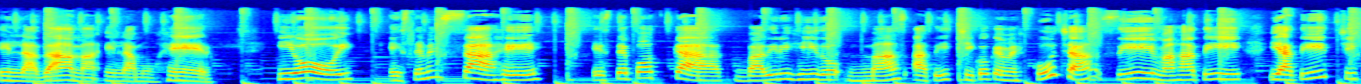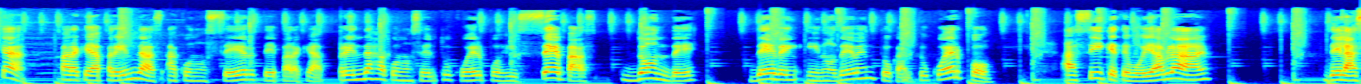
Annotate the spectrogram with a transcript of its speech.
en la dama, en la mujer. Y hoy este mensaje, este podcast va dirigido más a ti, chico, que me escucha, sí, más a ti y a ti, chica, para que aprendas a conocerte, para que aprendas a conocer tu cuerpo y sepas dónde deben y no deben tocar tu cuerpo. Así que te voy a hablar de las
